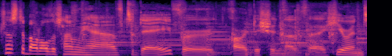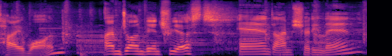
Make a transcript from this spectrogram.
just about all the time we have today for our edition of uh, Here in Taiwan. I'm John Van Trieste. And I'm Shirley Lin.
